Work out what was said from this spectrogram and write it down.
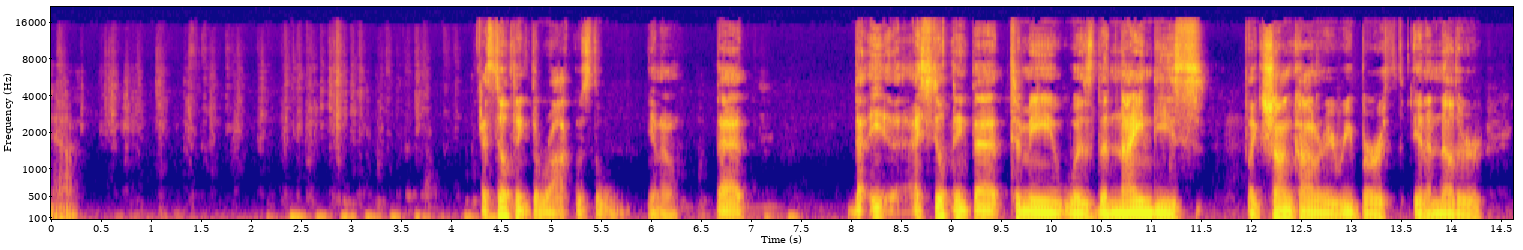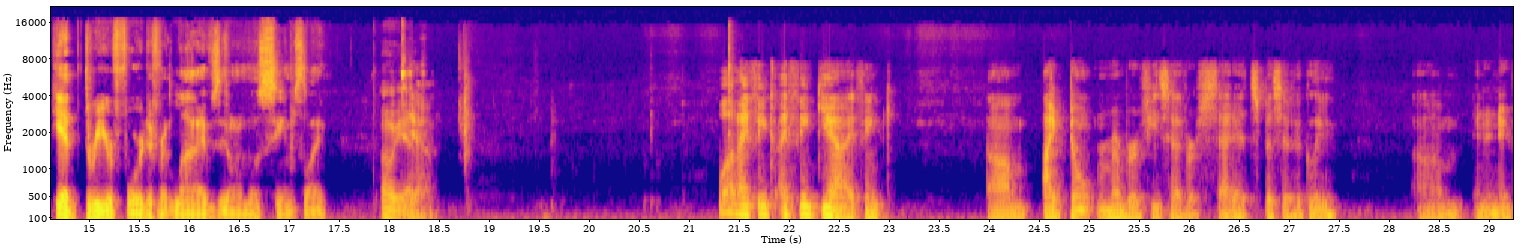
Yeah. I still think The Rock was the, you know, that that I still think that to me was the 90s like Sean Connery rebirthed in another he had three or four different lives it almost seems like. Oh yeah. Yeah. Well, and I think I think yeah, I think um I don't remember if he's ever said it specifically, um, in an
